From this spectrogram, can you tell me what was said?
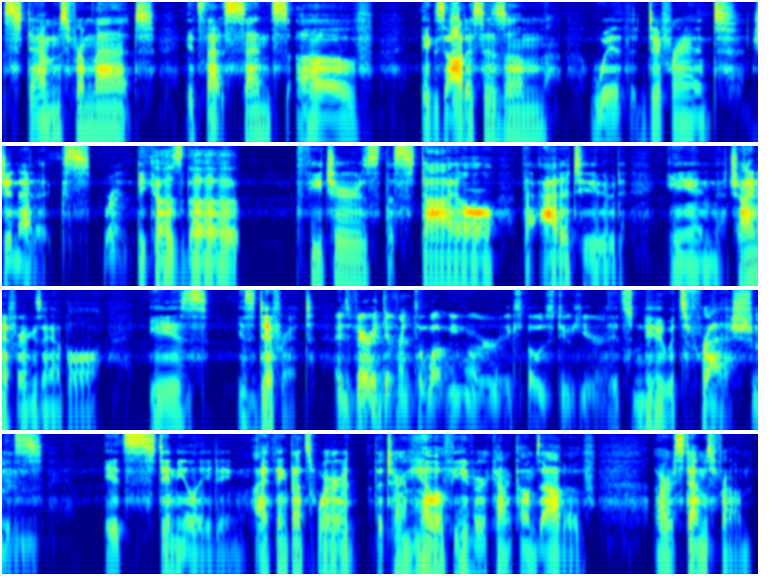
stems from that. It's that sense of exoticism with different genetics Right. because the features, the style, the attitude in China, for example, is is different. It's very different to what we were exposed to here. It's new, it's fresh, it's it's stimulating. I think that's where the term yellow fever kind of comes out of or stems from.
